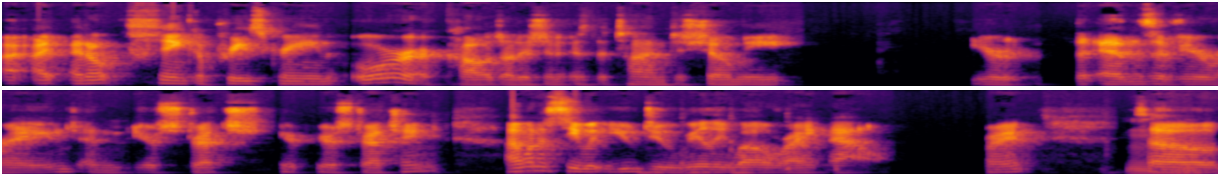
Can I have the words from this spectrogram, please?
I, I don't think a pre-screen or a college audition is the time to show me your the ends of your range and your stretch your, your stretching. I want to see what you do really well right now, right? Mhm. So,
